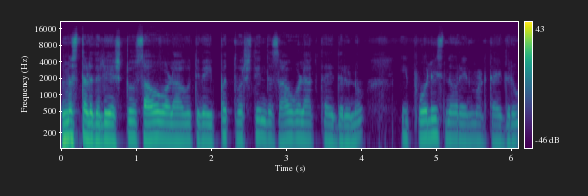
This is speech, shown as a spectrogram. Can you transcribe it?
ಧರ್ಮಸ್ಥಳದಲ್ಲಿ ಎಷ್ಟೋ ಸಾವುಗಳಾಗುತ್ತಿವೆ ಇಪ್ಪತ್ತು ವರ್ಷದಿಂದ ಸಾವುಗಳಾಗ್ತಾ ಇದ್ರೂ ಈ ಪೊಲೀಸ್ನವ್ರು ಏನು ಮಾಡ್ತಾ ಮಾಡ್ತಾಯಿದ್ರು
